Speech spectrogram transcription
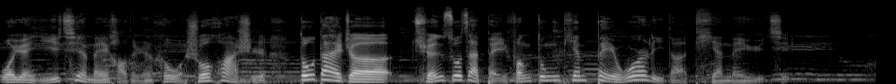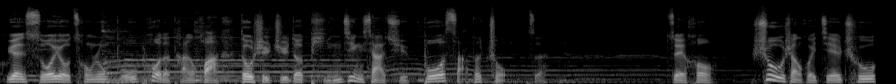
我愿一切美好的人和我说话时，都带着蜷缩在北方冬天被窝里的甜美语气。愿所有从容不迫的谈话都是值得平静下去播撒的种子。最后。树上会结出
